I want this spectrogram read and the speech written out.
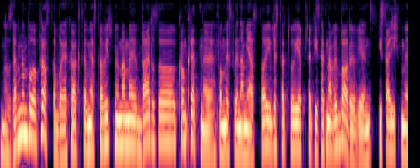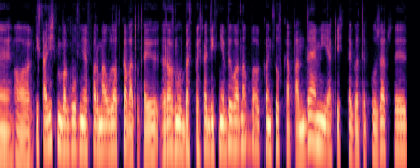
No ze mną było prosto, bo jako Akcja Miastowicz my mamy bardzo konkretne pomysły na miasto i wystarczy je przepisać na wybory, więc pisaliśmy o... Pisaliśmy, bo głównie forma ulotkowa tutaj. Rozmów bezpośrednich nie było, no bo końcówka pandemii, jakieś tego typu rzeczy.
